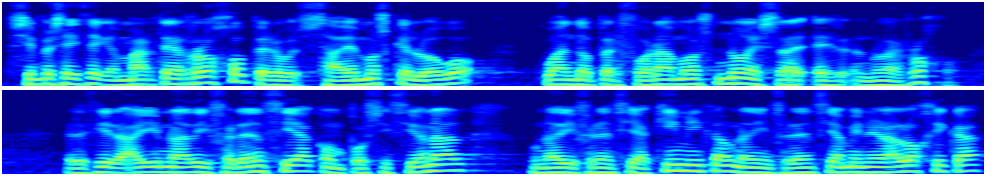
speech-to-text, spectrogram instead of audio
Siempre se dice que Marte es rojo, pero sabemos que luego cuando perforamos no es, no es rojo. Es decir, hay una diferencia composicional, una diferencia química, una diferencia mineralógica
